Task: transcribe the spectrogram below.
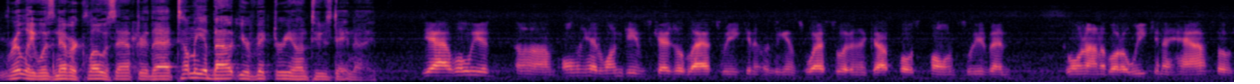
really was never close after that. Tell me about your victory on Tuesday night. Yeah, well, we had um, only had one game scheduled last week, and it was against Westwood, and it got postponed. So we had been going on about a week and a half of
